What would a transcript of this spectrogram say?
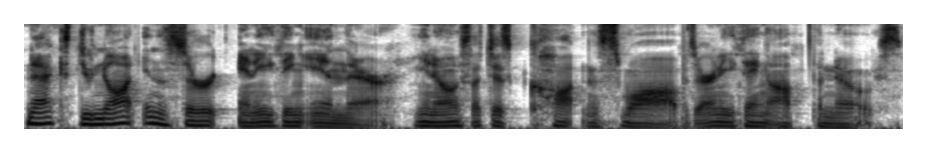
Next, do not insert anything in there, you know, such as cotton swabs or anything up the nose.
